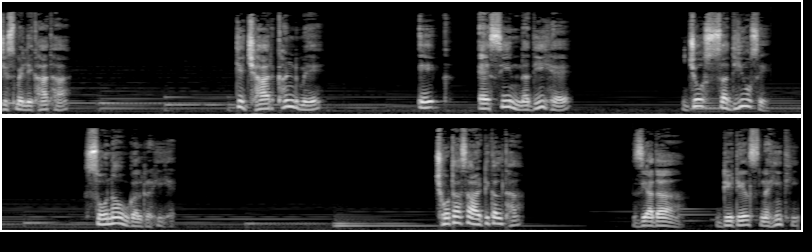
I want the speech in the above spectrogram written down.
जिसमें लिखा था कि झारखंड में एक ऐसी नदी है जो सदियों से सोना उगल रही है। छोटा सा आर्टिकल था, ज़्यादा डिटेल्स नहीं थी।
